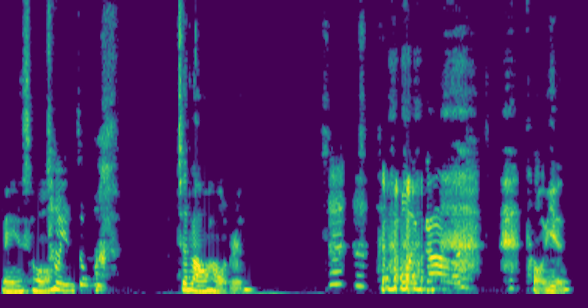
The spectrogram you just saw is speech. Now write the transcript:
没错，这么严重吗这老好人？Oh my god！讨厌。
